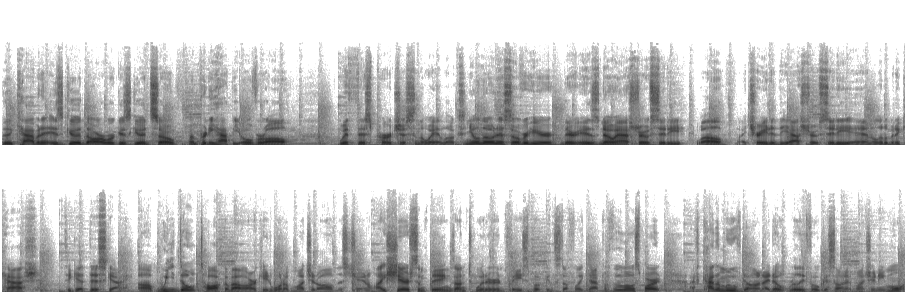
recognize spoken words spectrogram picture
The cabinet is good, the artwork is good, so I'm pretty happy overall with this purchase and the way it looks. And you'll notice over here, there is no Astro City. Well, I traded the Astro City and a little bit of cash to get this guy. Um, we don't talk about Arcade 1-Up much at all on this channel. I share some things on Twitter and Facebook and stuff like that, but for the most part, I've kind of moved on. I don't really focus on it much anymore.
